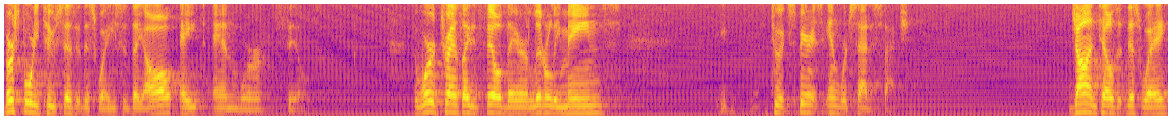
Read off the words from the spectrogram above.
Verse 42 says it this way He says, They all ate and were filled. The word translated filled there literally means to experience inward satisfaction. John tells it this way.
